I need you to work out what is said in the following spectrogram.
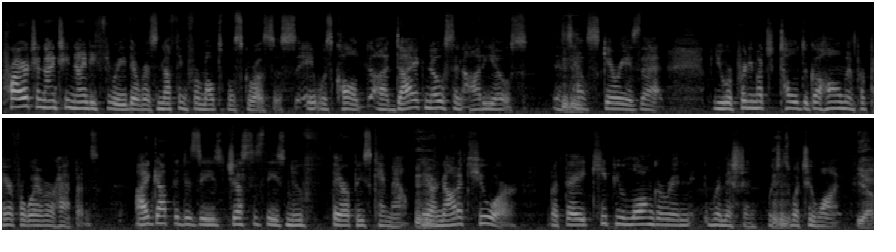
Prior to 1993, there was nothing for multiple sclerosis. It was called uh, diagnose and adios. Is How scary is that? You were pretty much told to go home and prepare for whatever happens. I got the disease just as these new therapies came out. They are not a cure, but they keep you longer in remission, which is what you want. Yep.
